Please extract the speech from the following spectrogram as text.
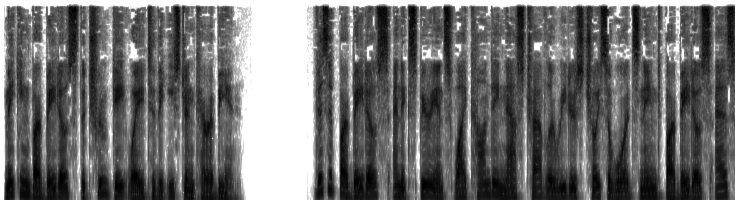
making Barbados the true gateway to the Eastern Caribbean. Visit Barbados and experience why Condé Nast Traveler Reader's Choice Awards named Barbados as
